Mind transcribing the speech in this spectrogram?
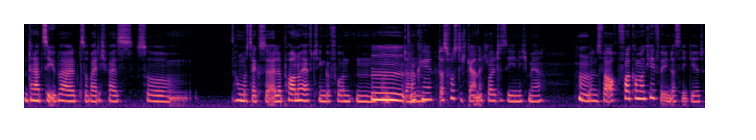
Und dann hat sie überall, soweit ich weiß, so homosexuelle Pornoheftchen gefunden Mm, und dann okay, das wusste ich gar nicht. wollte sie nicht mehr. Hm. Und es war auch vollkommen okay für ihn, dass sie geht.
